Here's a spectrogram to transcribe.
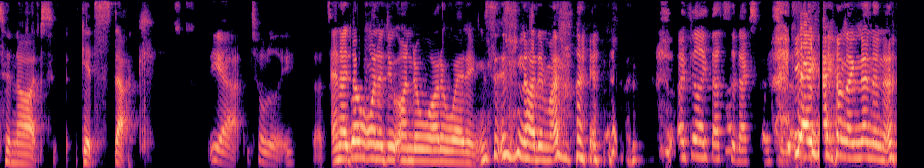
to not get stuck. Yeah, totally. That's and cool. I don't want to do underwater weddings. It's not in my plan. I feel like that's the next question. yeah, I'm like, no, no, no.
